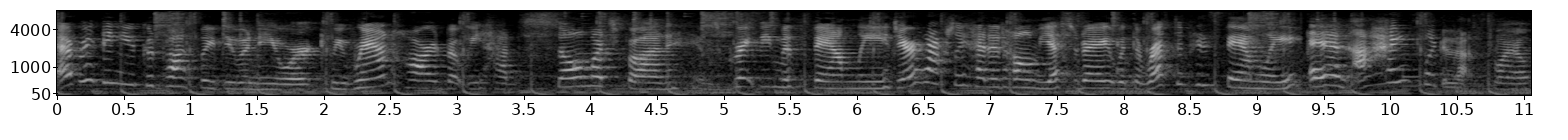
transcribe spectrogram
everything you could possibly do in New York. We ran hard, but we had so much fun. It was great being with family. Jared actually headed home yesterday with the rest of his family, and I, look at that smile.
